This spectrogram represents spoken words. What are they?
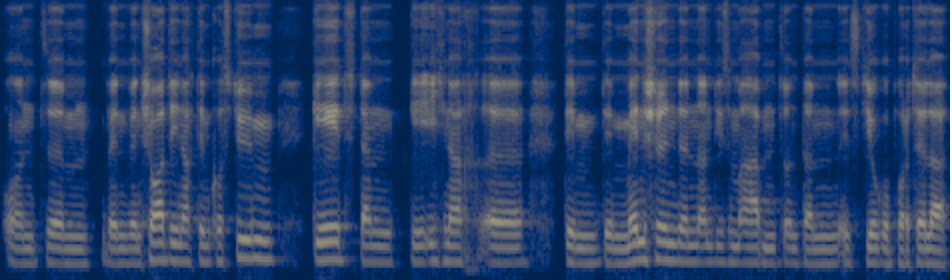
Und ähm, wenn, wenn Shorty nach dem Kostüm geht, dann gehe ich nach äh, dem, dem Menschelnden an diesem Abend und dann ist Diogo Portella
